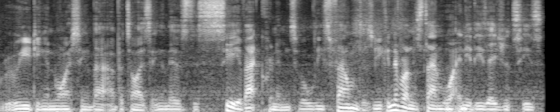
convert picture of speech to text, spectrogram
reading and writing about advertising, and there's this sea of acronyms of all these founders. You can never understand what any of these agencies,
